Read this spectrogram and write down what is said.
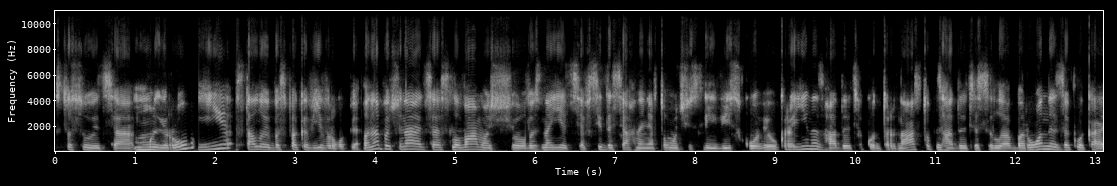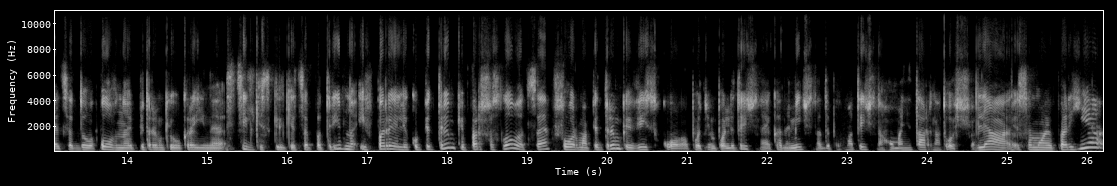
стосується миру і сталої безпеки в Європі. Вона починається словами, що визнається всі досягнення, в тому числі військові України. Згадується контрнаступ, згадуються сили оборони, закликається до повної підтримки України стільки, скільки це потрібно, і в переліку підтримки перше слово це форма підтримки військова, потім політична, економічна, дипломатична, гуманітарна тощо для самої пар'є,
